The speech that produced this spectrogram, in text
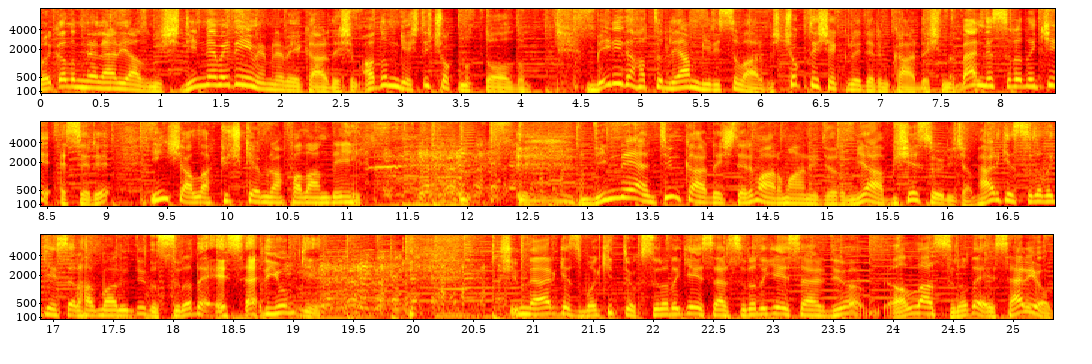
Bakalım neler yazmış. Dinlemedeyim Emre Bey kardeşim. Adım geçti çok mutlu oldum. Beni de hatırlayan birisi varmış. Çok teşekkür ederim kardeşime. Ben de sıradaki eseri inşallah Küçük Emrah falan değil. Dinleyen tüm kardeşlerime armağan ediyorum. Ya bir şey söyleyeceğim. Herkes sıradaki eser armağan ediyor da sırada eser yok ki. Şimdi herkes vakit yok. Sıradaki eser, sıradaki eser diyor. Allah sırada eser yok.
